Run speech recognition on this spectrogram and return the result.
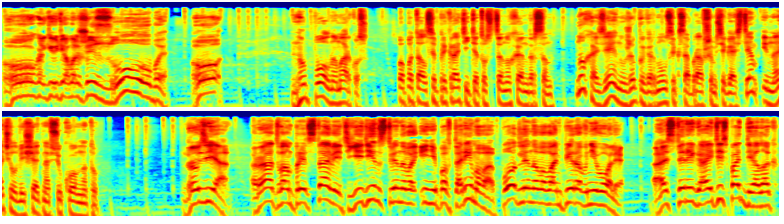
О, какие у тебя большие зубы! О...» «Ну, полно, Маркус!» – попытался прекратить эту сцену Хендерсон – но хозяин уже повернулся к собравшимся гостям и начал вещать на всю комнату. «Друзья, рад вам представить единственного и неповторимого подлинного вампира в неволе. Остерегайтесь подделок!»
